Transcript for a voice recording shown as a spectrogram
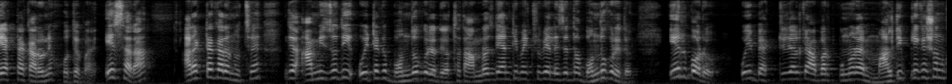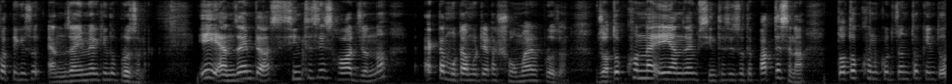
এই একটা কারণে হতে পারে। এছাড়া আরেকটা কারণ হচ্ছে যে আমি যদি ওইটাকে বন্ধ করে দিই, অর্থাৎ আমরা যদি অ্যান্টিমাইক্রোবিয়াল এজেন্টটা বন্ধ করে দিই, এরপরেও ওই ব্যাকটেরিয়ালকে আবার পুনরায় মাল্টিপ্লিকেশন করতে কিছু এনজাইমের কিন্তু প্রয়োজন হয়। এই এনজাইমটা সিনথেসিস হওয়ার জন্য একটা মোটামুটি একটা সময়ের প্রয়োজন। যতক্ষণ না এই এনজাইম সিনথেসিস হতে পারতেছে না, ততক্ষণ পর্যন্ত কিন্তু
